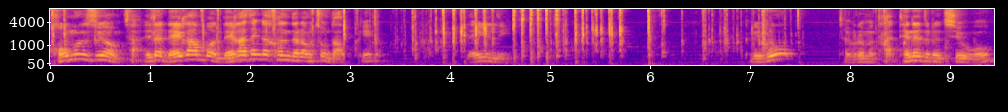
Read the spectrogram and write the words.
검은 수염. 자 일단 내가 한번 내가 생각하는 대로 한번 좀 놔볼게. 레일리. 그리고 자 그러면 다 걔네들은 지우고.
